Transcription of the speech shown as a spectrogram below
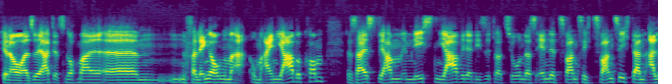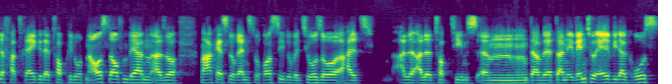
Genau, also er hat jetzt nochmal ähm, eine Verlängerung um, um, ein Jahr bekommen. Das heißt, wir haben im nächsten Jahr wieder die Situation, dass Ende 2020 dann alle Verträge der Top-Piloten auslaufen werden. Also Marquez, Lorenzo, Rossi, Dovizioso, halt alle, alle Top-Teams. Ähm, da wird dann eventuell wieder groß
